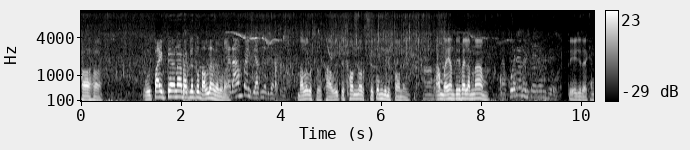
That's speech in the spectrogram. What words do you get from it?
হ্যাঁ হ্যাঁ। ওই পাইপটা না ডাকলে তো ভালো দেখা যাব না। ভালো করছ খাও। ওই তো স্বর্ণর কম জিনিস পাওয়া নাই। আমরা এখান থেকে পাইলাম নাম তো এই যে দেখেন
